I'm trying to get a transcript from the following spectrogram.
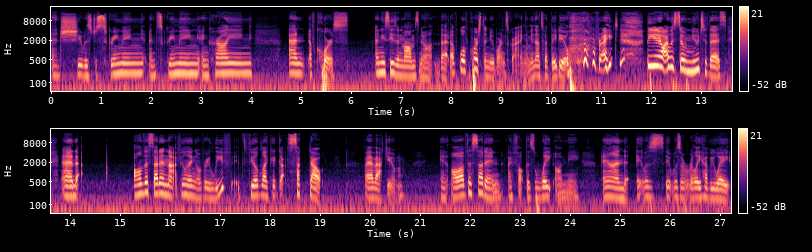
And she was just screaming and screaming and crying. And of course, any seasoned moms know that of well of course the newborn's crying. I mean that's what they do, right? But you know, I was so new to this and all of a sudden that feeling of relief, it felt like it got sucked out by a vacuum. And all of a sudden, I felt this weight on me. And it was it was a really heavy weight.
